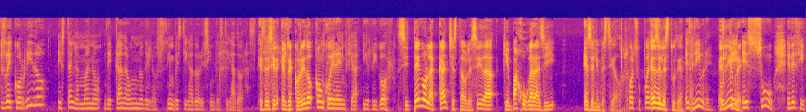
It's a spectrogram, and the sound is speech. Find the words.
recorrido está en la mano de cada uno de los investigadores e investigadoras. Es decir, el recorrido... Con coherencia y rigor. Si tengo la cancha establecida, quien va a jugar allí es el investigador. Por supuesto. Es del estudiante. Es libre. Es libre. Es su. Es decir,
